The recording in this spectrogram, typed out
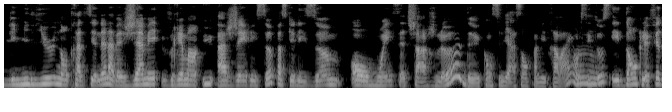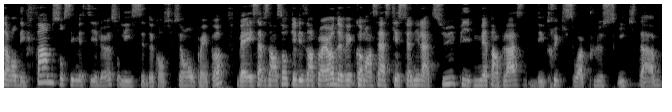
les milieux non traditionnels avaient jamais vraiment eu à gérer ça parce que les hommes ont moins cette charge-là de conciliation famille-travail, on le sait Mm. tous. Et donc le fait d'avoir des femmes sur ces métiers-là, sur les sites de construction ou peu importe, ben ça faisait en sorte que les employeurs devaient commencer à se questionner là-dessus puis mettre en place des trucs qui soient plus équitables.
